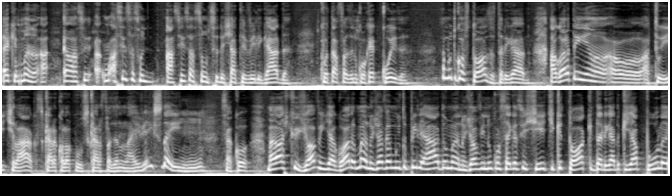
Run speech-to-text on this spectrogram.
É que, mano, a, é a, a sensação, de- a sensação de você deixar a TV ligada enquanto tá fazendo qualquer coisa é muito gostosa, tá ligado? Agora tem a, a, a Twitch lá, os caras colocam os caras fazendo live, é isso daí, sacou? Mas eu acho que o jovem de agora, mano, o jovem é muito pilhado, mano. O jovem não consegue assistir TikTok, tá ligado? Que já pula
